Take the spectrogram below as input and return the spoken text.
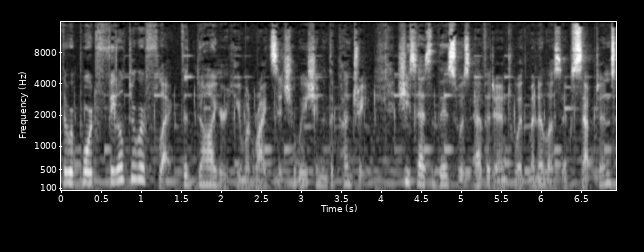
the report failed to reflect the dire human rights situation in the country. She says this was evident with Manila's acceptance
